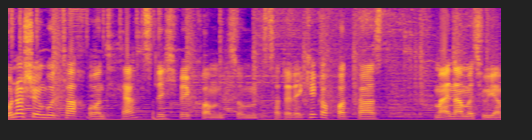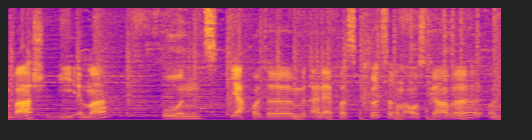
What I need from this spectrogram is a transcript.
Wunderschönen guten Tag und herzlich willkommen zum Saturday Kickoff Podcast. Mein Name ist Julian Barsch, wie immer. Und ja, heute mit einer etwas kürzeren Ausgabe und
